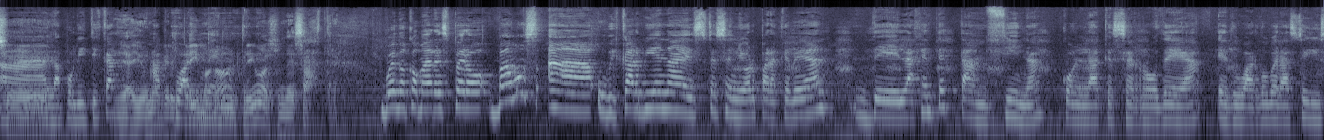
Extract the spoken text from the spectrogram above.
a la política. Y hay uno que el primo, ¿no? El primo es un desastre. Bueno, comadres, pero vamos a ubicar bien a este señor para que vean de la gente tan fina con la que se rodea Eduardo Verástegui,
